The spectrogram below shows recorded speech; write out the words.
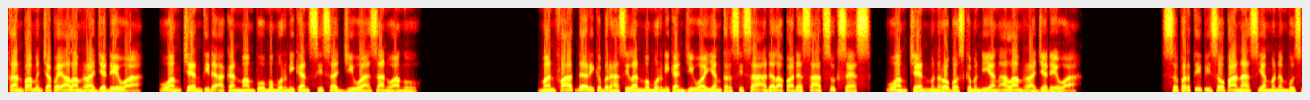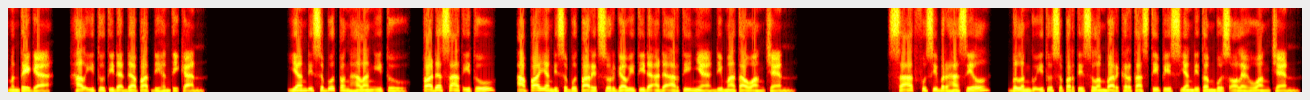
tanpa mencapai alam Raja Dewa, Wang Chen tidak akan mampu memurnikan sisa jiwa Zan Wangu. Manfaat dari keberhasilan memurnikan jiwa yang tersisa adalah pada saat sukses, Wang Chen menerobos ke mendiang alam Raja Dewa. Seperti pisau panas yang menembus mentega, hal itu tidak dapat dihentikan. Yang disebut penghalang itu, pada saat itu, apa yang disebut parit surgawi tidak ada artinya di mata Wang Chen. Saat fusi berhasil, belenggu itu seperti selembar kertas tipis yang ditembus oleh Wang Chen.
